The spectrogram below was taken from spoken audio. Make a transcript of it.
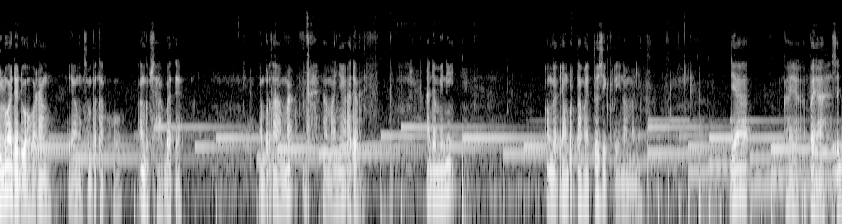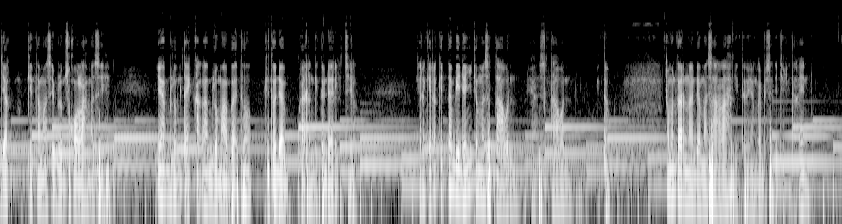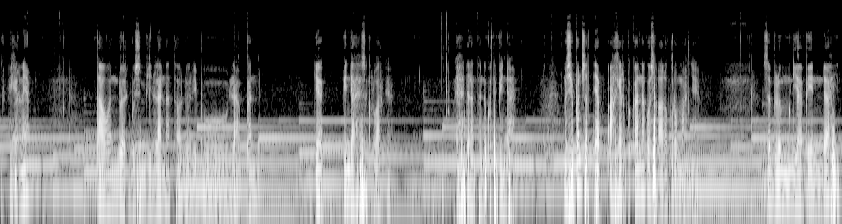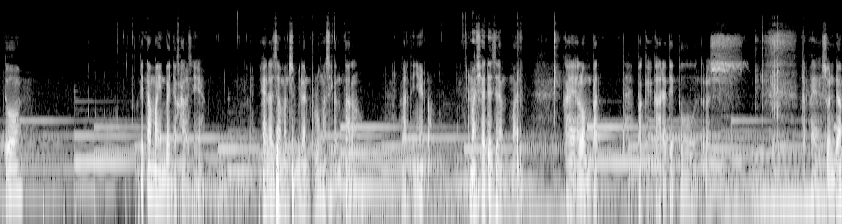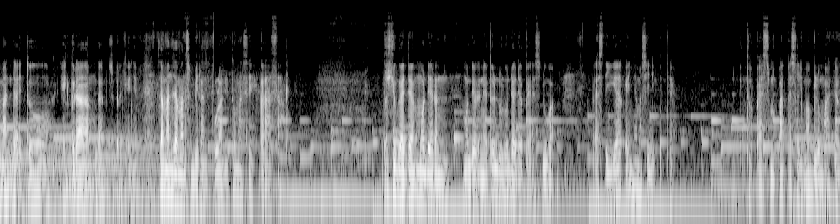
dulu ada dua orang yang sempat aku anggap sahabat ya. Yang pertama namanya Adam. Adam ini oh enggak yang pertama itu Zikri namanya. Dia kayak apa ya sejak kita masih belum sekolah masih ya belum TK lah belum aba itu kita udah bareng gitu dari kecil. Kira-kira kita bedanya cuma setahun ya setahun namun karena ada masalah gitu yang nggak bisa diceritain akhirnya tahun 2009 atau 2008 dia pindah sekeluarga ya dalam tanda kutip pindah Meskipun setiap akhir pekan aku selalu ke rumahnya. Sebelum dia pindah itu kita main banyak hal sih ya. Era zaman 90 masih kental. Artinya masih ada zaman. Kayak lompat pakai karet itu, terus apa ya, Sunda Manda itu, egrang dan sebagainya. Zaman-zaman 90-an itu masih kerasa. Terus juga ada modern modernnya itu dulu udah ada PS2 PS3 kayaknya masih dikit ya. Gitu PS4 PS5 belum ada.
